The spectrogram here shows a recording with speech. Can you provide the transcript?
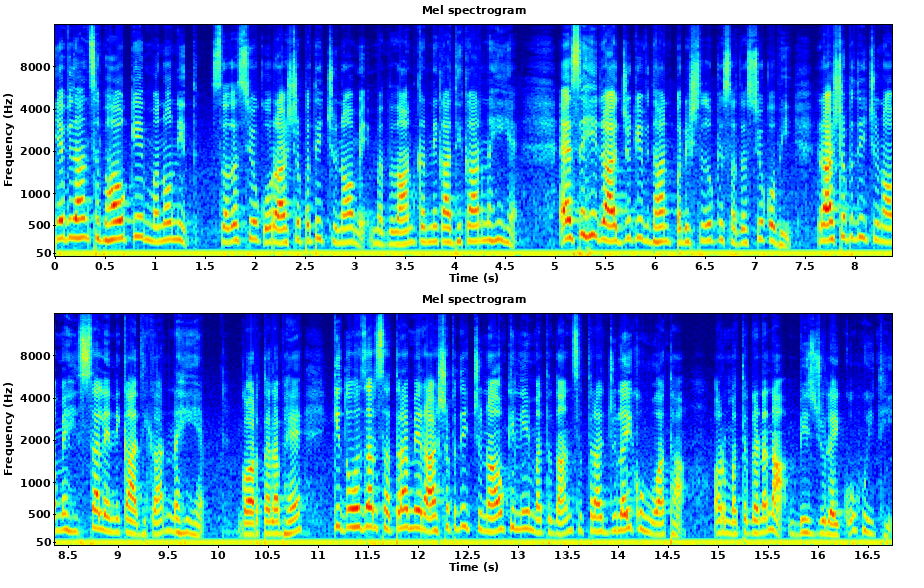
या विधानसभाओं के मनोनीत सदस्यों को राष्ट्रपति चुनाव में मतदान करने का अधिकार नहीं है। ऐसे ही राज्यों की विधान परिषदों के सदस्यों को भी राष्ट्रपति चुनाव में हिस्सा लेने का अधिकार नहीं है। गौरतलब है कि 2017 में राष्ट्रपति चुनाव के लिए मतदान 17 जुलाई को हुआ था। और मतगणना 20 जुलाई को हुई थी।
